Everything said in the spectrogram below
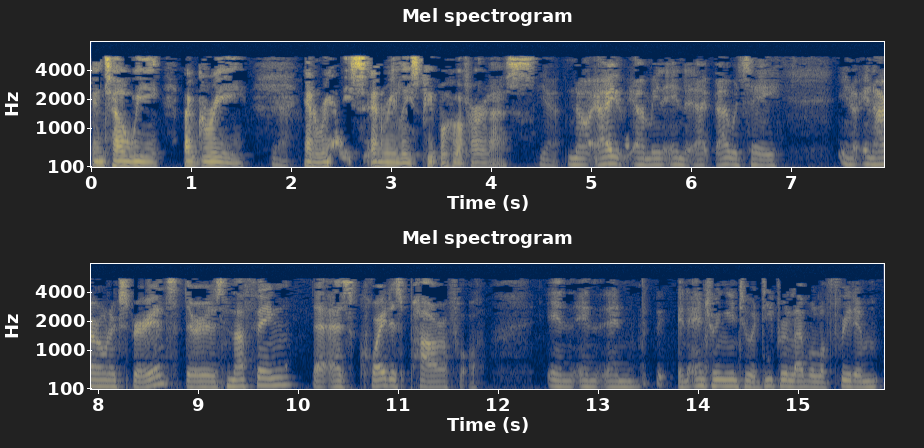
until we agree yeah. and release and release people who have hurt us. Yeah. No, I I mean, and I, I would say, you know, in our own experience, there is nothing that as quite as powerful in in in in entering into a deeper level of freedom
